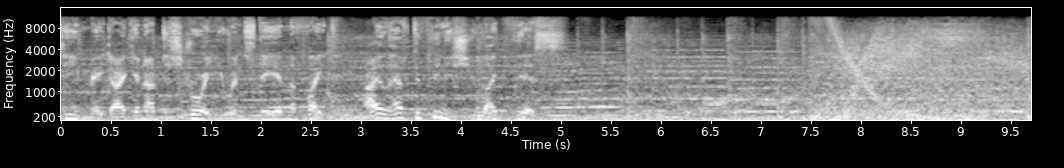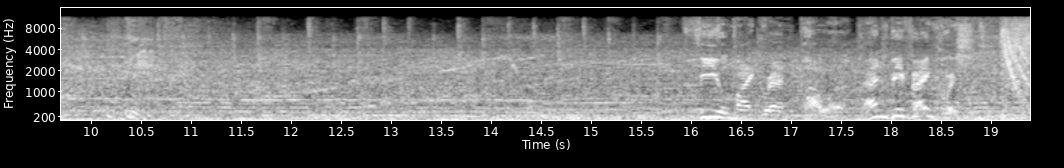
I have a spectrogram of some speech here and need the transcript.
teammate, I cannot destroy you and stay in the fight. I'll have to finish you like this. Feel my grand power and be vanquished.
